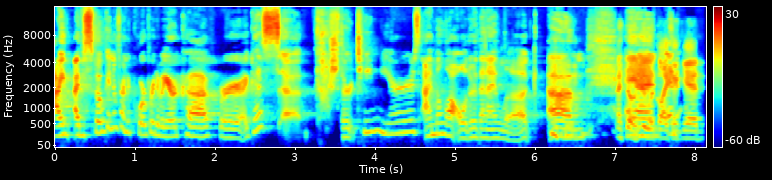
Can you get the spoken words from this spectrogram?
I have spoken in front of corporate America for I guess uh, gosh, 13 years. I'm a lot older than I look. Um I know and, you look like and, a kid.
